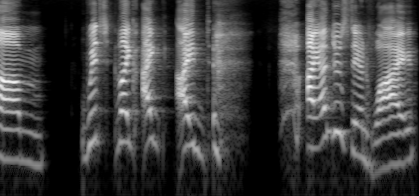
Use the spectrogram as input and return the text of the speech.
Um which like I I I understand why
